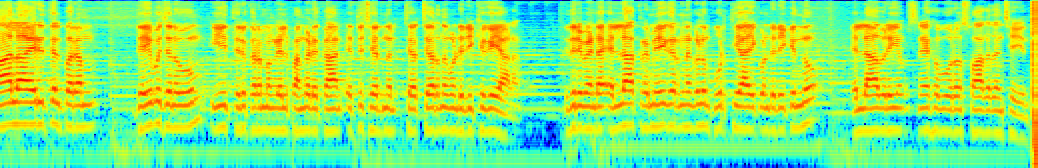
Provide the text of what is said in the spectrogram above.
നാലായിരത്തിൽ പരം ദൈവജനവും ഈ തിരുക്കർമ്മങ്ങളിൽ പങ്കെടുക്കാൻ എത്തിച്ചേർന്ന് ചേർന്നുകൊണ്ടിരിക്കുകയാണ്. ഇതിനുവേണ്ട എല്ലാ ക്രമീകരണങ്ങളും പൂർത്തിയായിക്കൊണ്ടിരിക്കുന്നു. എല്ലാവരെയും സ്നേഹപൂർവം സ്വാഗതം ചെയ്യുന്നു.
